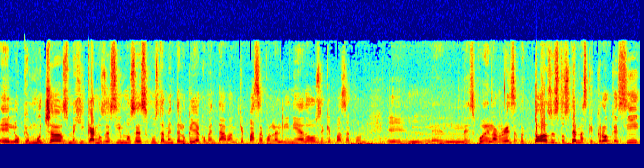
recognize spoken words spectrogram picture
eh, lo que muchos mexicanos decimos es justamente lo que ya comentaban, qué pasa con la línea 12, qué pasa con eh, la escuela Renza, todos estos temas que creo que sí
